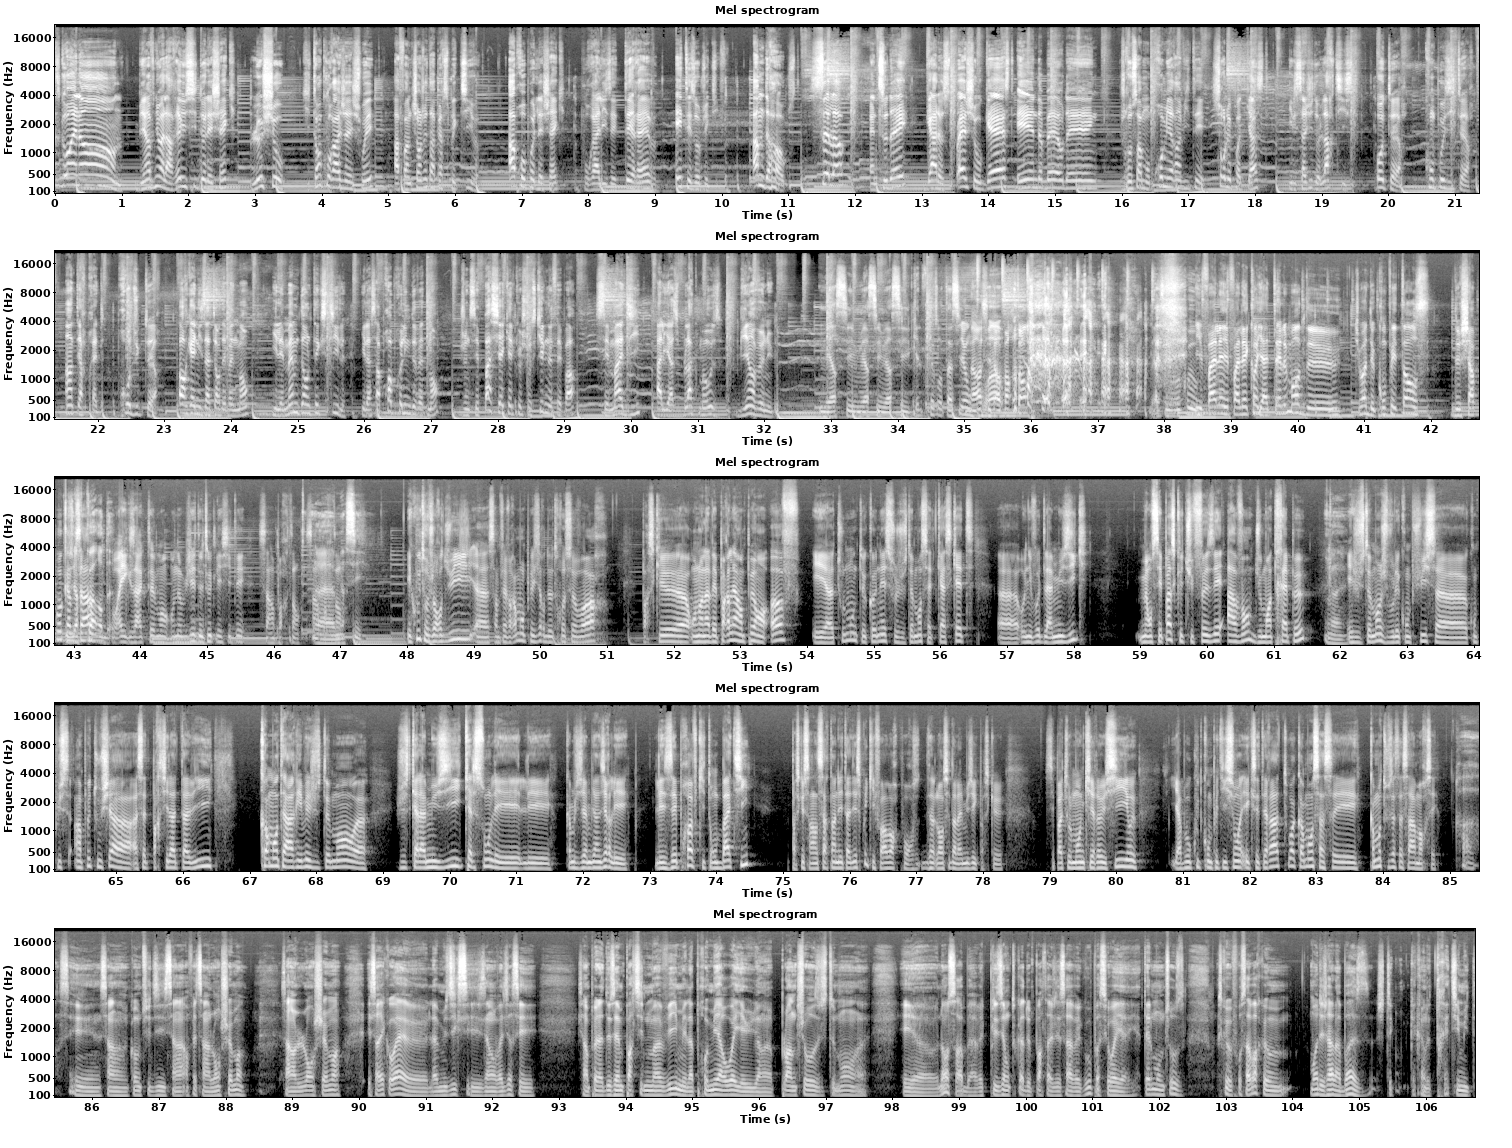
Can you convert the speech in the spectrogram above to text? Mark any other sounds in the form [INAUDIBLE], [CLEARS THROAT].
What's going on? Bienvenue à la réussite de l'échec, le show qui t'encourage à échouer afin de changer ta perspective à propos de l'échec pour réaliser tes rêves et tes objectifs. I'm the host, Silla, and today got a special guest in the building. Je reçois mon premier invité sur le podcast. Il s'agit de l'artiste, auteur, compositeur, interprète, producteur, organisateur d'événements. Il est même dans le textile. Il a sa propre ligne de vêtements. Je ne sais pas s'il y a quelque chose qu'il ne fait pas. C'est Madi, alias Black Mose. Bienvenue. Merci, merci, merci. Quelle présentation. Non, c'est Wow. important. [LAUGHS] Merci beaucoup. il fallait, il fallait quand il y a tellement de, tu vois, de compétences, de chapeaux comme Plusieurs ça. cordes. Ouais, exactement. On est obligé de toutes les citer. C'est important. C'est Euh, important. merci. Écoute, aujourd'hui, euh, ça me fait vraiment plaisir de te recevoir parce que euh, on en avait parlé un peu en off et euh, tout le monde te connaît sous justement cette casquette euh, au niveau de la musique, mais on ne sait pas ce que tu faisais avant, du moins très peu. Ouais. Et justement, je voulais qu'on puisse, euh, qu'on puisse un peu toucher à, à cette partie-là de ta vie. Comment t'es arrivé justement euh, jusqu'à la musique? Quelles sont les, les comme j'aime bien dire, les, les épreuves qui t'ont bâti? Parce que c'est un certain état d'esprit qu'il faut avoir pour lancer dans la musique. Parce que c'est pas tout le monde qui réussit. Il y a beaucoup de compétitions, etc. Toi, comment ça s'est, comment tout ça, ça s'est amorcé? Ah, c'est, c'est un, comme tu dis, c'est un- en fait, c'est un long chemin. C'est un long chemin. Et c'est vrai que, ouais, euh, la musique, c'est, on va dire, c'est, c'est un peu la deuxième partie de ma vie, mais la première, ouais, il y a eu euh, plein de choses, justement. euh, et euh, non, ça, ben, avec plaisir, en tout cas, de partager ça avec vous, parce que, ouais, il y a- il y, a tellement de choses. Parce qu'il faut savoir que, moi, déjà, à la base, j'étais quelqu'un de très timide.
